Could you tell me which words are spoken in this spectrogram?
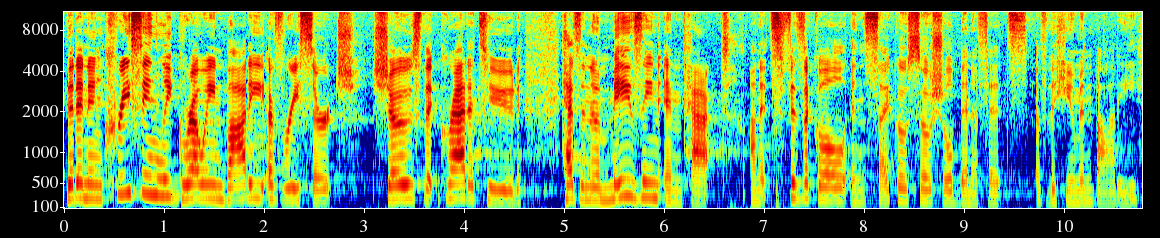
that an increasingly growing body of research shows that gratitude has an amazing impact on its physical and psychosocial benefits of the human body.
